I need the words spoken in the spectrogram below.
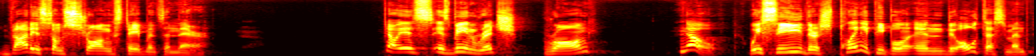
That is some strong statements in there. Now, is, is being rich wrong? No. We see there's plenty of people in the Old Testament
